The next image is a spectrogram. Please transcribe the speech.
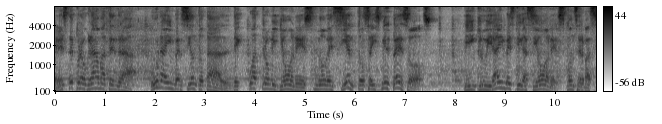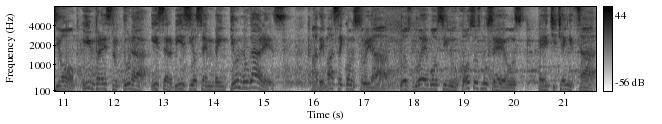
Este programa tendrá una inversión total de 4.906.000 pesos. Incluirá investigaciones, conservación, infraestructura y servicios en 21 lugares. Además se construirán dos nuevos y lujosos museos en Chichen Itza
